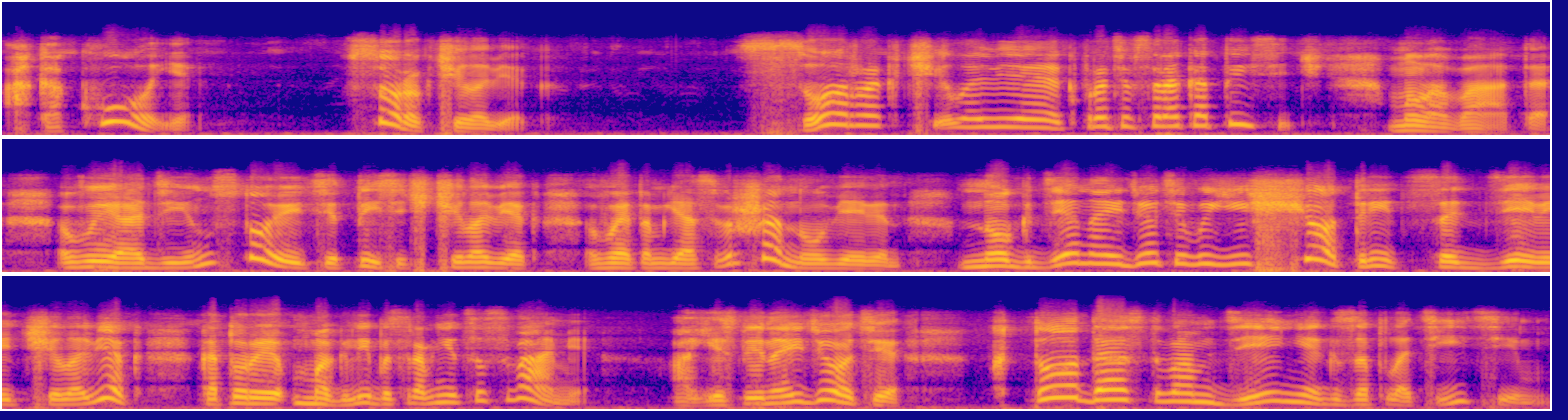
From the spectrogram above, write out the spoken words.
А какое?» «В сорок человек». «Сорок человек против сорока тысяч? Маловато. Вы один стоите тысяч человек, в этом я совершенно уверен. Но где найдете вы еще тридцать девять человек, которые могли бы сравниться с вами? А если найдете, кто даст вам денег заплатить им?»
